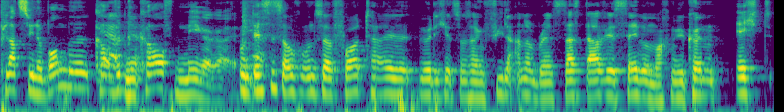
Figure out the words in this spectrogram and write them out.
Platz wie eine Bombe, wird Ja. gekauft, mega geil. Und das ist auch unser Vorteil, würde ich jetzt mal sagen, viele andere Brands, dass da wir es selber machen. Wir können echt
